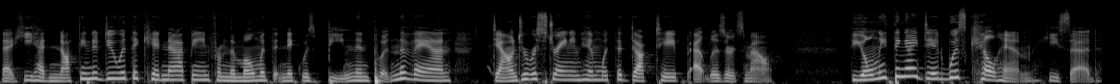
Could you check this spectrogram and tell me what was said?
that he had nothing to do with the kidnapping from the moment that Nick was beaten and put in the van down to restraining him with the duct tape at Lizard's Mouth. The only thing I did was kill him, he said.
